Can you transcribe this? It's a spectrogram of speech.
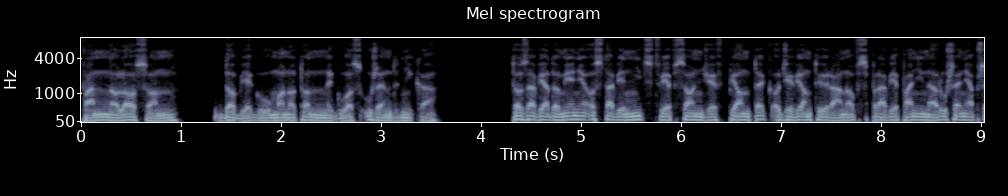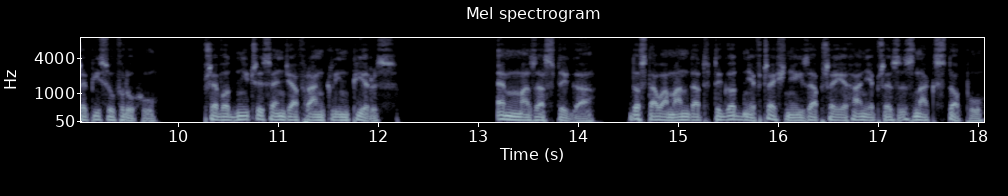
Panno Lawson, dobiegł monotonny głos urzędnika. To zawiadomienie o stawiennictwie w sądzie w piątek o dziewiątej rano w sprawie pani naruszenia przepisów ruchu. Przewodniczy sędzia Franklin Pierce. Emma zastyga. Dostała mandat tygodnie wcześniej za przejechanie przez znak stopu,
